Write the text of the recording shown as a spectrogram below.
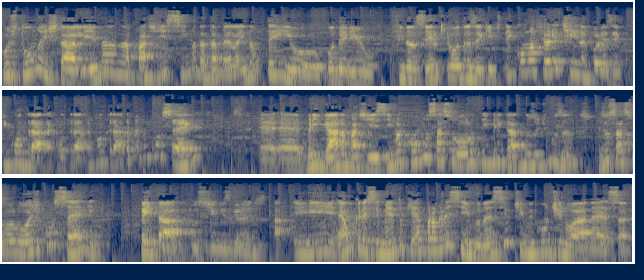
costuma estar ali na, na, parte de cima da tabela e não tem o poderio financeiro que outras equipes têm, como a Fiorentina, por exemplo, que contrata, contrata, contrata, mas não consegue é, é, brigar na parte de cima como o Sassuolo tem brigado nos últimos anos. Mas o Sassuolo hoje consegue peitar os times grandes. Ah, e é um crescimento que é progressivo, né? Se o time continuar nessa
